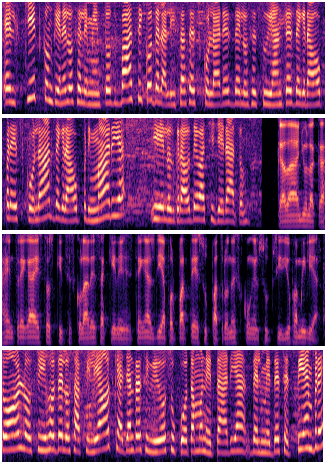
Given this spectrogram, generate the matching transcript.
El kit contiene los elementos básicos de las listas escolares de los estudiantes de grado preescolar, de grado primaria y de los grados de bachillerato. Cada año la caja entrega estos kits escolares a quienes estén al día por parte de sus patrones con el subsidio familiar. Todos los hijos de los afiliados que hayan recibido su cuota monetaria del mes de septiembre,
